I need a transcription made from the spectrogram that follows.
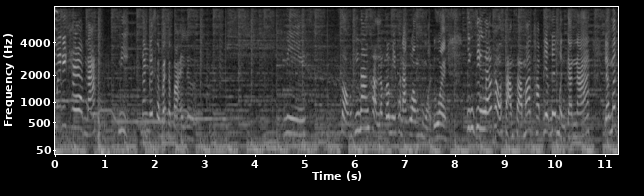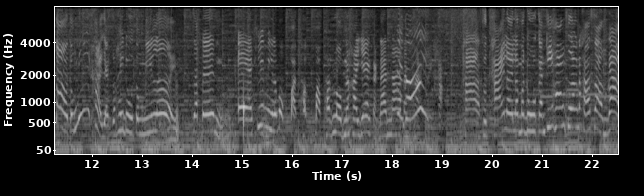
ไม่ได้แคบนะ นี่นั่งได้สบายๆเลย มี2ที่นั่งค่ะ แล้วก็มีพนักรองหัวด้วย จริง ๆ แล้วแถว3สามารถพับเรียบได้เหมือนกันนะ แล้วมาต่อตรงนี้ค่ะ อยากจะให้ดูตรงนี้เลย จะเป็นแอร์ที่มีระบบปรับปรับพัดลมนะคะ แยกจากด้านหน้าต่างหากเลยค่ะ ค่ะ สุดท้ายเลยเรามาดูกันที่ห้องเครื่องนะคะสำหรับ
